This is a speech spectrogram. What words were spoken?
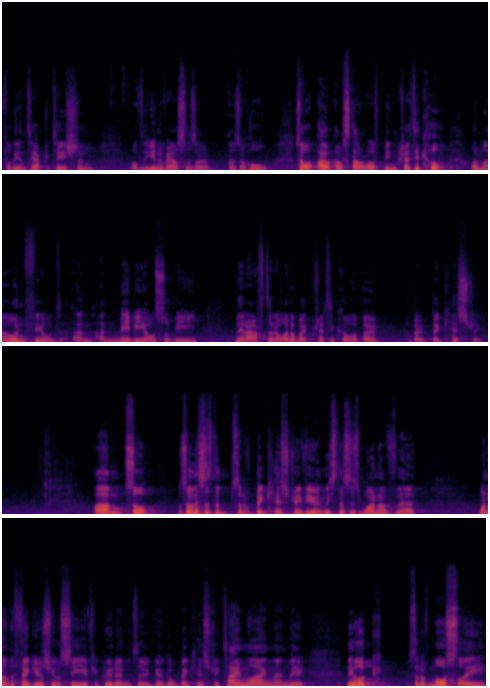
for the interpretation of the universe as a, as a whole. So I'll, I'll start off being critical on my own field and, and maybe also be thereafter a little bit critical about, about big history. Um, so, so this is the sort of big history view, at least this is one of the, one of the figures you'll see if you put into Google Big History Timeline, then they, they look sort of mostly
